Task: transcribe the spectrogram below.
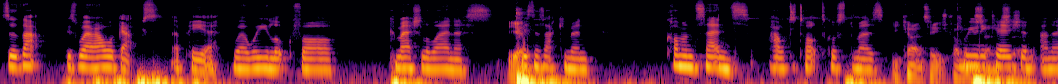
so that is where our gaps appear, where we look for commercial awareness, Yeah. business acumen, common sense, how to talk to customers, You can't teach common communication, and uh,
